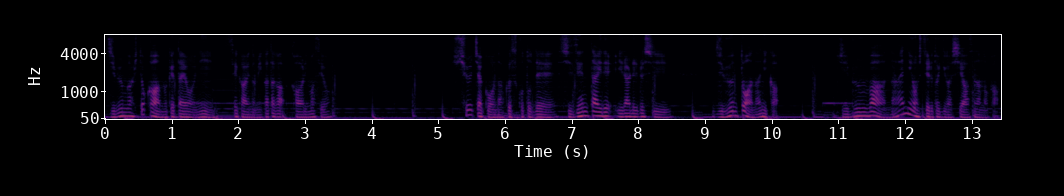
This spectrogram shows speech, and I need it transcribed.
自分が一皮むけたように世界の見方が変わりますよ。執着をなくすことで自然体でいられるし自分とは何か自分は何をしてる時が幸せなのか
